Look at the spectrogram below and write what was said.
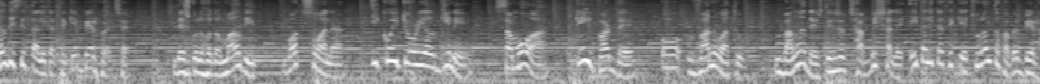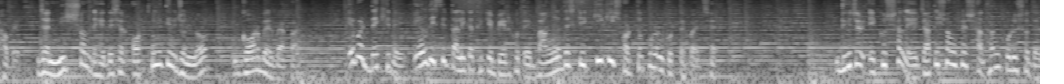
এলডিসির তালিকা থেকে বের হয়েছে। দেশগুলো হলো Maldives Botswana Equatorial Guinea, Samoa Cape Verde ও ভানুয়াতু। বাংলাদেশ দুই হাজার ছাব্বিশ সালে এই তালিকা থেকে চূড়ান্তভাবে বের হবে, যা নিঃসন্দেহে দেশের অর্থনীতির জন্য গর্বের ব্যাপার। এবার দেখে নেই এলডিসির তালিকা থেকে বের হতে বাংলাদেশকে কি কি শর্ত পূরণ করতে হয়েছে। দুই সালে জাতিসংঘের সাধারণ পরিষদের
